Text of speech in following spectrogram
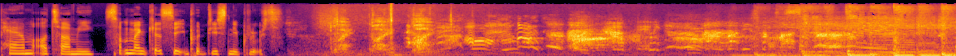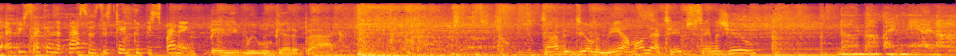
Pam og Tommy, som man kan se på Disney+. Plus. Play, play, play. Every second that passes, this tape could be spreading. Baby, we will get it back. It's not a big deal to me. I'm on that tape, same as you. No, not like me or not.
